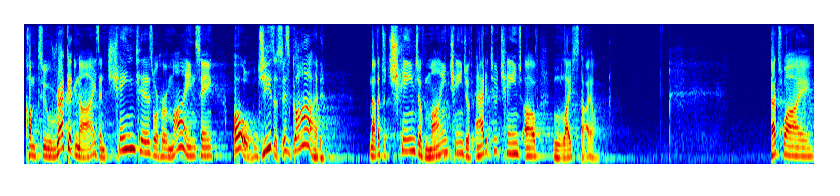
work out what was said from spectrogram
come to recognize and change his or her mind, saying, Oh, Jesus is God. Now, that's a change of mind, change of attitude, change of lifestyle. That's why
